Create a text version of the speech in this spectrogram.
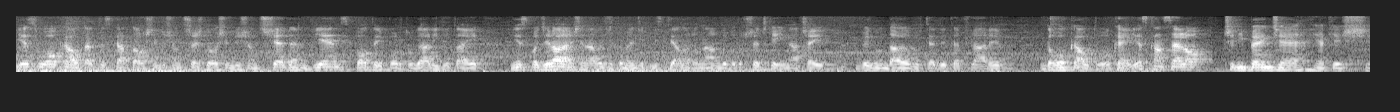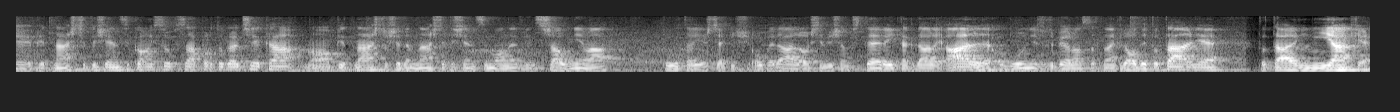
Jest walkout, tak to jest karta 86 do 87, więc po tej Portugalii tutaj nie spodziewałem się nawet, że to będzie Cristiano Ronaldo, bo troszeczkę inaczej wyglądałyby wtedy te flary do walkoutu. Ok, jest Cancelo, czyli będzie jakieś e, 15 tysięcy końców za Portugalczyka, no 15-17 tysięcy monet, więc szału nie ma. Tutaj jeszcze jakieś overall 84 i tak dalej, ale ogólnie rzecz biorąc to te nagrody totalnie, totalnie nijakie.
